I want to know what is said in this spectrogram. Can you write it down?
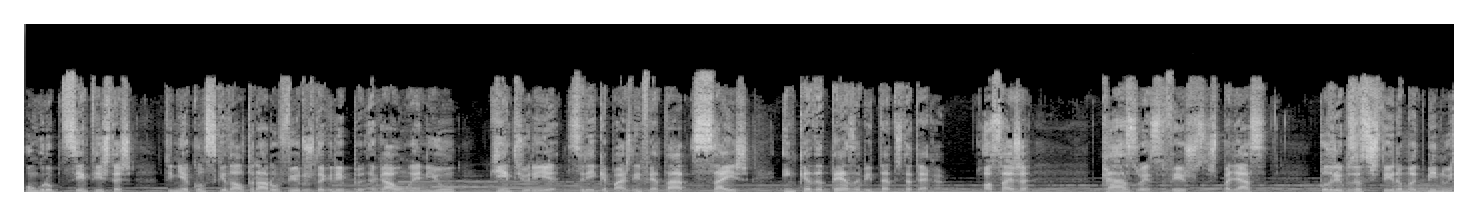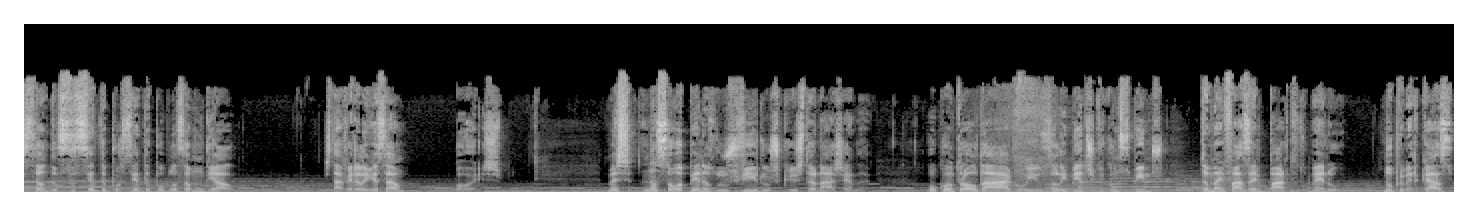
um grupo de cientistas tinha conseguido alterar o vírus da gripe H1N1, que, em teoria, seria capaz de infectar 6 em cada 10 habitantes da Terra. Ou seja, caso esse vírus se espalhasse, poderíamos assistir a uma diminuição de 60% da população mundial. Está a ver a ligação? Pois. Mas não são apenas os vírus que estão na agenda. O controle da água e os alimentos que consumimos também fazem parte do menu. No primeiro caso,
